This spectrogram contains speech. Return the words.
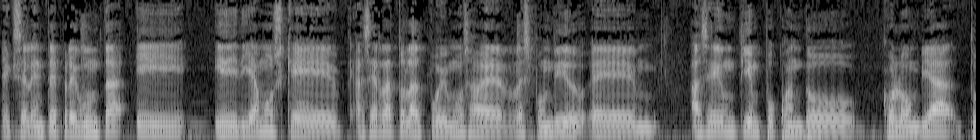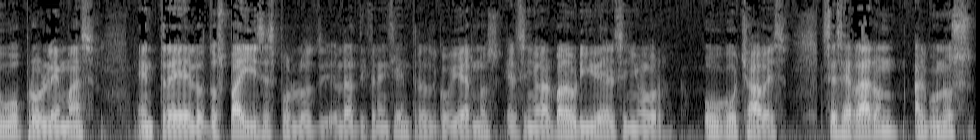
Excelente pregunta y, diríamos que hace rato las podemos haber respondido. Eh, hace un tiempo cuando Colombia tuvo problemas entre los dos países por las diferencias entre los gobiernos, el señor Álvaro Uribe y el señor Hugo Chávez, se cerraron algunos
